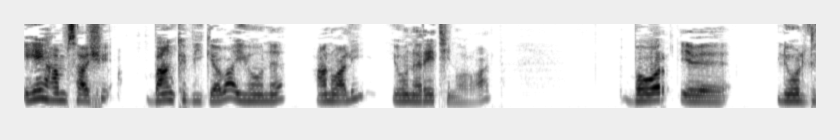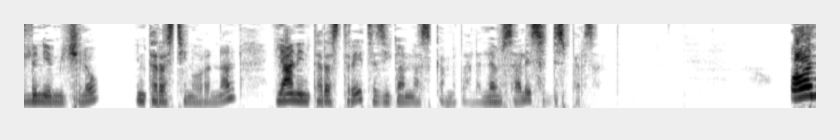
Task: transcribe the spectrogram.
ይሄ ሀምሳ ሺህ ባንክ ቢገባ የሆነ annually የሆነ rate ይኖረዋል። በወር ሊወልድልን የሚችለው interest ይኖረናል። ያን interest rate እዚህ ጋር እናስቀምጣለን። ለምሳሌ ስድስት percent on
